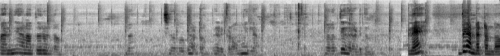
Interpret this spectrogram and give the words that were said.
പനഞ്ഞ് കാണാത്തവരുണ്ടോ? ഇതാ ചെറുതാട്ടോ. ഇത് എടുക്കണമൊന്നുമില്ല. വെറുതെ ഒന്ന് എടുക്കുന്നു. പിന്നെ ഇത് കണ്ടിട്ടുണ്ടോ?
